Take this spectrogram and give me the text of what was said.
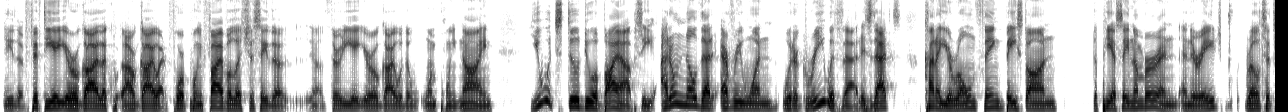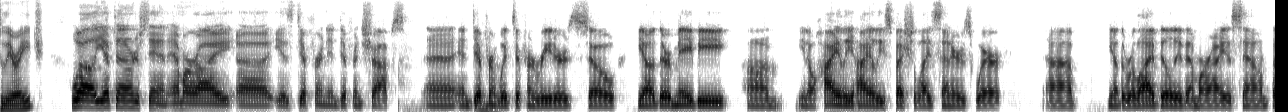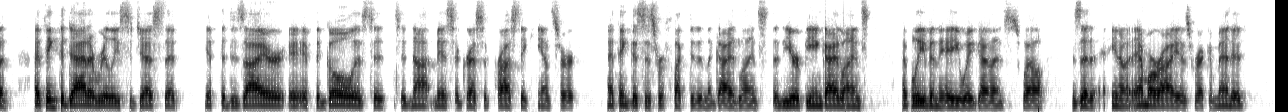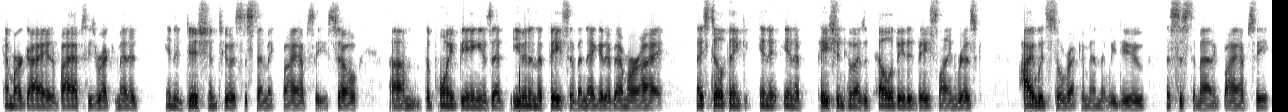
either 58 year old guy like our guy at 4.5 or let's just say the you know, 38 year old guy with a 1.9 you would still do a biopsy i don't know that everyone would agree with that is that kind of your own thing based on the PSA number and, and their age relative to their age? Well, you have to understand MRI uh, is different in different shops uh, and different mm-hmm. with different readers. So, you know, there may be, um, you know, highly, highly specialized centers where, uh, you know, the reliability of MRI is sound. But I think the data really suggests that if the desire, if the goal is to, to not miss aggressive prostate cancer, I think this is reflected in the guidelines, the European guidelines I believe in the AUA guidelines as well, is that you know an MRI is recommended, MR guided biopsy is recommended in addition to a systemic biopsy. So um, the point being is that even in the face of a negative MRI, I still think in a, in a patient who has an elevated baseline risk, I would still recommend that we do a systematic biopsy.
